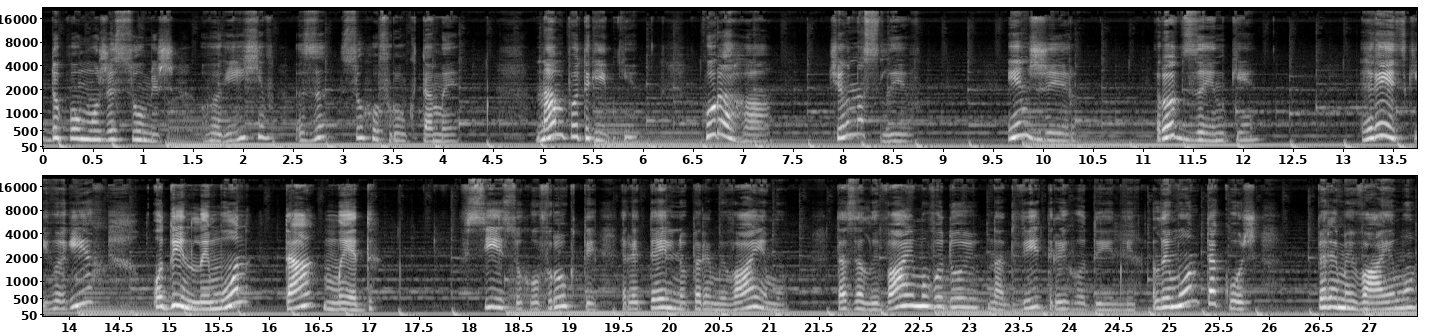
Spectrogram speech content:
допоможе суміш горіхів з сухофруктами. Нам потрібні курага, чорнослив, інжир, родзинки, грецький горіх, один лимон та мед. Всі сухофрукти ретельно перемиваємо та заливаємо водою на 2-3 години. Лимон також перемиваємо,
